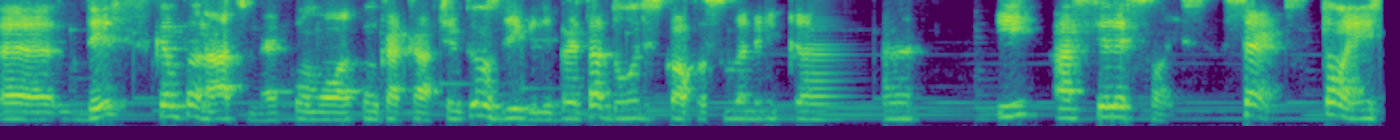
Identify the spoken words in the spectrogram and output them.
é, desses campeonatos, né, como a CONCACAF Champions League, Libertadores, Copa Sul-Americana e as seleções, certo? Então é isso.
